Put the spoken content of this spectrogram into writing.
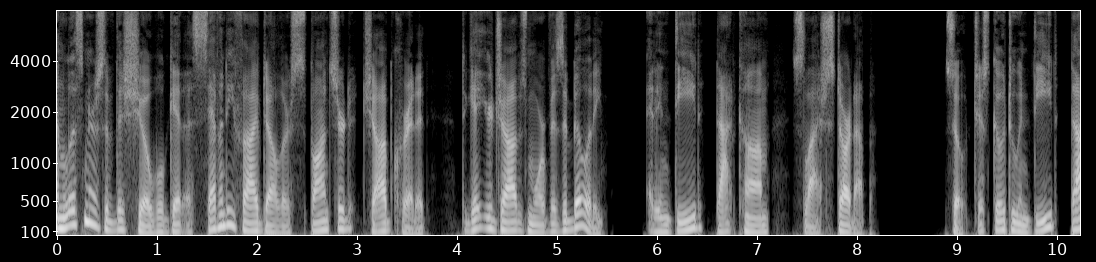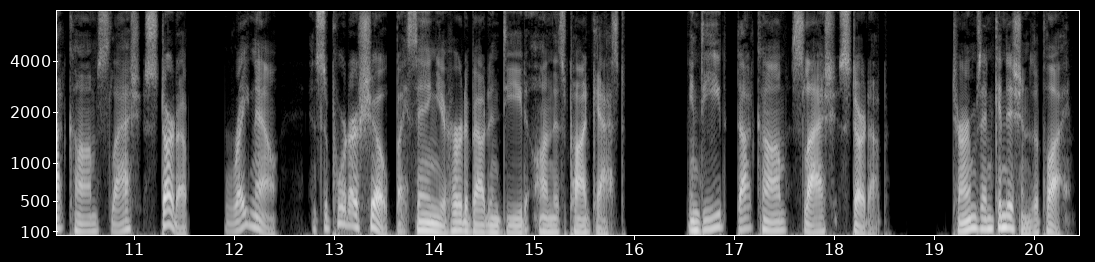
And listeners of this show will get a $75 sponsored job credit to get your jobs more visibility at indeed.com slash startup. So just go to indeed.com slash startup right now and support our show by saying you heard about Indeed on this podcast. Indeed.com slash startup. Terms and conditions apply.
